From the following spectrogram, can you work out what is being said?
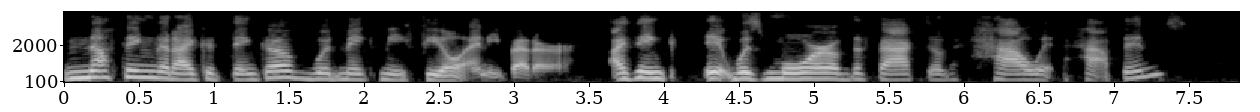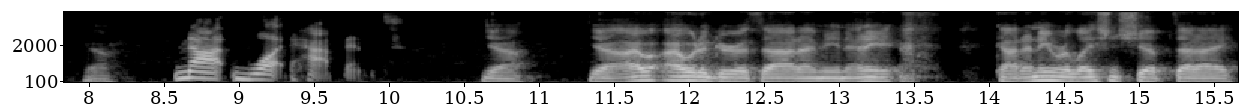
nothing that i could think of would make me feel any better. I think it was more of the fact of how it happened yeah not what happened yeah yeah i, I would agree with that i mean any god any relationship that i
